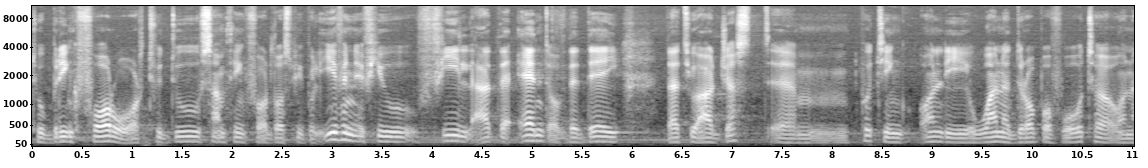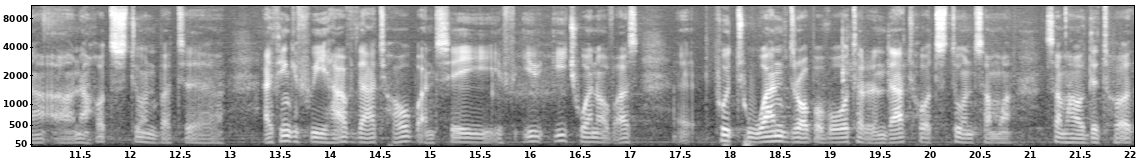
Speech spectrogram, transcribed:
to bring forward to do something for those people. Even if you feel at the end of the day that you are just um, putting only one drop of water on a, on a hot stone but uh, I think if we have that hope and say if e- each one of us uh, put one drop of water on that hot stone somewhere, somehow that hot,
